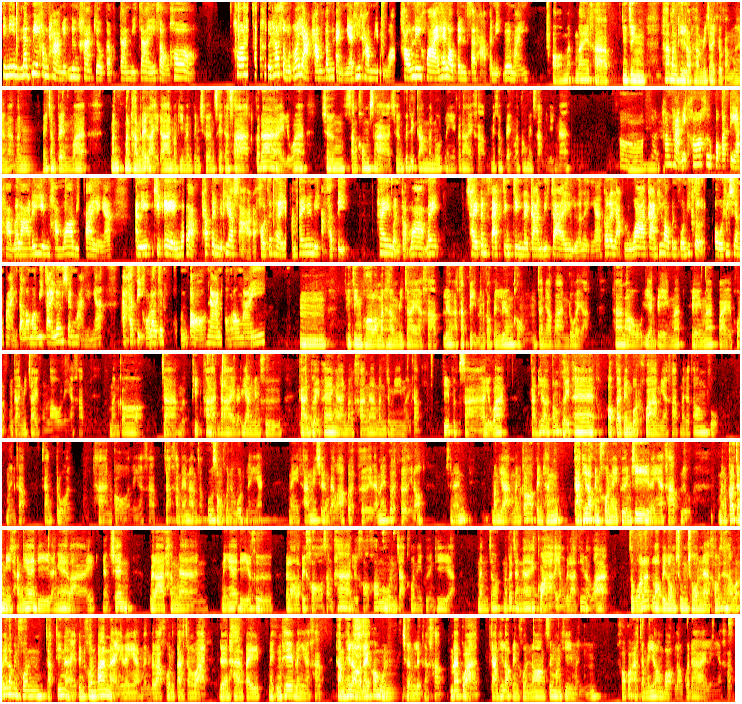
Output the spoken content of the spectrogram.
ทีนี้นัดมีคำถามนิดนึงค่ะเกี่ยวกับการวิจัยสองข้อ ข้อแรกคือถ้าสมมติว่าอยากทำตำแหน่งเนี้ยที่ทำอยู่อะเขารีควายให้เราเป็นสถาปนิกด้วยไหม อ๋อไม่ไม่ครับ จริง ๆ ถ้าบางทีเราทำวิจัยเกี่ยวกับเมืองอะ มันไม่จำเป็นว่ามันมันทำได้หลายด้านบางทีมันเป็นเชิงเศรษฐศาสตร์ก็ได้หรือว่าเชิงสังคมศาสตร์ เชิงพฤติกรรมมนุษย์อะไรเงี้ยก็ได้ครับ ไม่จำเป็นว่าต้องเป็นสถาปนิกนะอ๋ออมส่วนคำถามอีกข้อคือปกติอะค่ะ เวลาได้ยินคำว่าวิจัยอย่างเงี้ย อันนี้คิดเองว่าแบบถ้าเป็นวิทยาศาสตร์อะเขาจะพยายามให้ไม่มีอคติ ให้เหมือนกับว่าไม่ ใช้เป็นแฟกต์จริง ๆ ในการวิจัยหรืออะไรเงี้ย ก็เลยอยากรู้ว่าการที่เราเป็นคนที่เกิดโตที่เชียงใหม่ แต่เรามาวิจัยเรื่องเชียงใหม่อย่างเงี้ยอคติของเราจะมีผลต่องานของเราไหมอืม จริง ๆ พอเรามาทำวิจัยอะครับ เรื่องอคติมันก็เป็นเรื่องของจรรยาบรรณด้วยอะถ้าเราเอียงเองมากเองมากไปผลของการวิจัยของเราอะไรเงี้ยครับ มันก็จะผิดพลาดได้และอย่างหนึ่งคือ การเผยแพร่งานบางครั้งอะมันจะมีเหมือนกับ ที่ปรึกษาหรือว่าการที่เราต้องเผยแพร่ออกไปเป็นบทความเนี้ยครับ มันจะต้องถูกเหมือนกับการตรวจทานก่อนอะไรเงี้ยครับ จากคำแนะนำจากผู้ทรงคุณวุฒิอะไรเงี้ย ในทั้งในเชิงแบบว่าเปิดเผยและไม่เปิดเผยเนาะฉะนั้นบางอย่างมันก็เป็นทั้งการที่เราเป็นคนในพื้นที่อะไรเงี้ยครับ หรือมันก็จะมีทั้งแง่ดีและแง่ร้าย อย่างเช่น เวลาทำงานในแง่ดีก็คือ เวลาเราไปขอสัมภาษณ์ หรือขอข้อมูลจากคนในพื้นที่อะ มันจะมันก็จะง่ายกว่าอย่างเวลาที่แบบว่า สมมติว่าเราไปลงชุมชนน่ะเขาจะถามว่าเอ้ยเราเป็นคนจากที่ไหนเป็นคนบ้านไหนอะไรเงี้ยเหมือนเวลาคนต่างจังหวัดเดินทางไปในกรุงเทพอะไรเงี้ยครับทำให้เราได้ข้อมูลเชิงลึกอะครับ มากกว่าการที่เราเป็นคนนอก ซึ่งบางทีเหมือนเขาก็อาจจะไม่ยอมบอกเราก็ได้อะไรเงี้ยครับ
